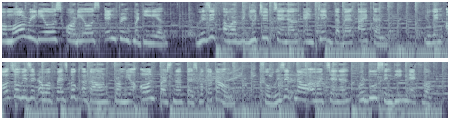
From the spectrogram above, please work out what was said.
For more videos, audios and print material, visit our YouTube channel and click the bell icon. You can also visit our Facebook account from your own personal Facebook account. So visit now our channel Urdu Sindhi Network.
